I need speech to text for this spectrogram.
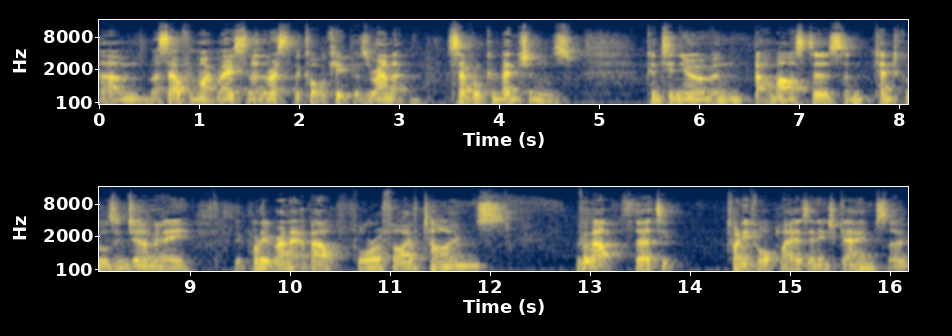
um, myself and Mike Mason and the rest of the Cult Keepers ran at several conventions, Continuum and Battle Masters and Tentacles in Germany. We probably ran it about four or five times with But- about 30, 24 players in each game. So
